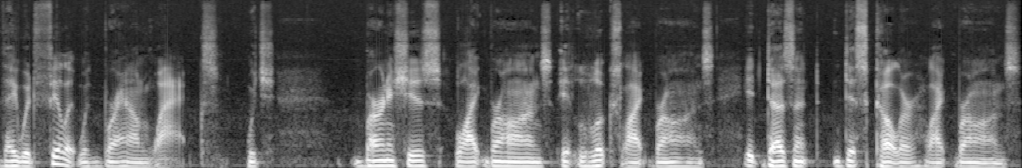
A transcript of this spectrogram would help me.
they would fill it with brown wax, which burnishes like bronze. It looks like bronze. It doesn't discolor like bronze.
